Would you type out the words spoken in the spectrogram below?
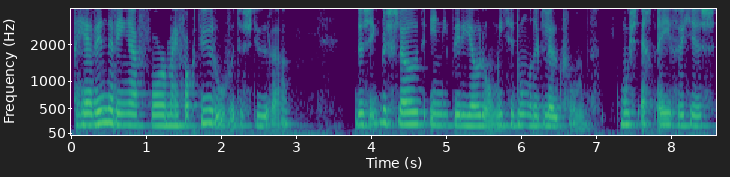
herinneringen voor mijn facturen hoeven te sturen. Dus ik besloot in die periode om iets te doen wat ik leuk vond. Ik moest echt eventjes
